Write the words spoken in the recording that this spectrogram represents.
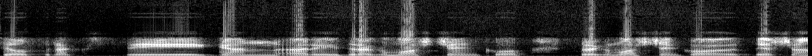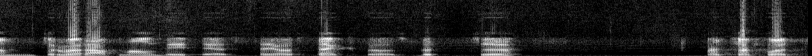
ciltraksti, gan arī Dragomoščenko. Dragomoščenko tiešām tur var apmaldīties tajos tekstos, bet, uh, bet sakot,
